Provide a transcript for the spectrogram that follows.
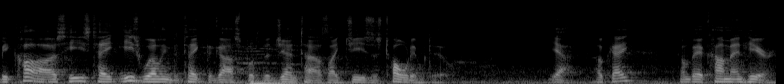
because he's, take, he's willing to take the gospel to the Gentiles like Jesus told him to. Yeah, okay? To be a comment here.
